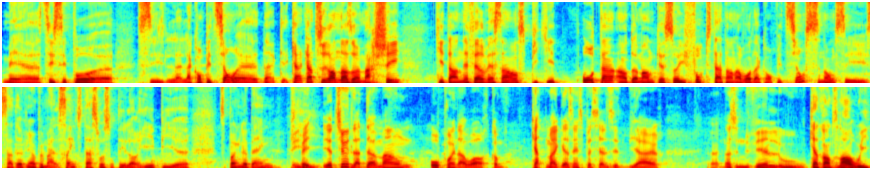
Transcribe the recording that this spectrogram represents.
Mais, euh, tu sais, c'est pas. euh, c'est la, compétition. euh, quand, quand tu rentres dans un marché qui est en effervescence puis qui est autant en demande que ça, il faut que tu t'attendes à avoir de la compétition. Sinon, c'est ça devient un peu malsain. Tu t'assois sur tes lauriers puis euh, tu pognes le bang. Puis... Mais y a-t-il eu de la demande au point d'avoir comme quatre magasins spécialisés de bière euh, dans une ville ou? Quatre vents du Nord, oui.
